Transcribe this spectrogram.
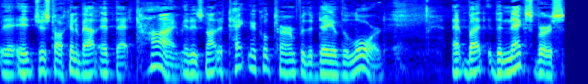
it's just talking about at that time. It is not a technical term for the day of the Lord. But the next verse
